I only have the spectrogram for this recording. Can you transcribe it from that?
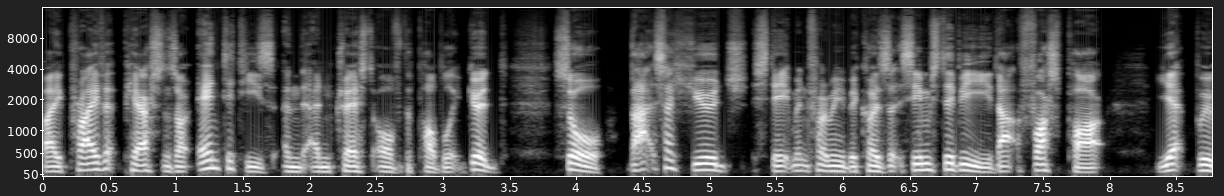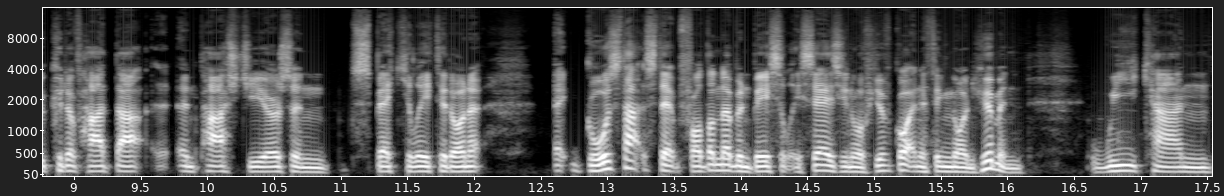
by private persons or entities in the interest of the public good. So that's a huge statement for me because it seems to be that first part yep, we could have had that in past years and speculated on it. It goes that step further now and basically says, you know, if you've got anything non human, we can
